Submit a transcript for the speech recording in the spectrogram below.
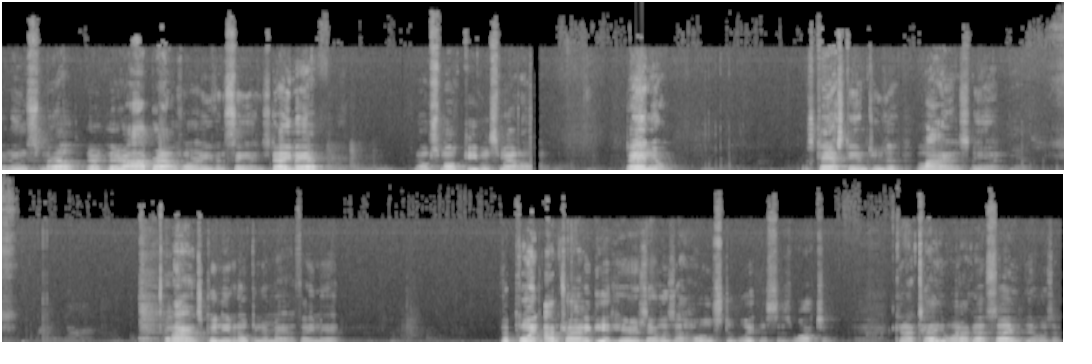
They didn't even smell. Their, their eyebrows weren't even singed. Amen? No smoke even smell on them. Daniel was cast into the lion's den. Yes. Lions couldn't even open their mouth. Amen. The point I'm trying to get here is there was a host of witnesses watching. Can I tell you when I got saved, there was a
